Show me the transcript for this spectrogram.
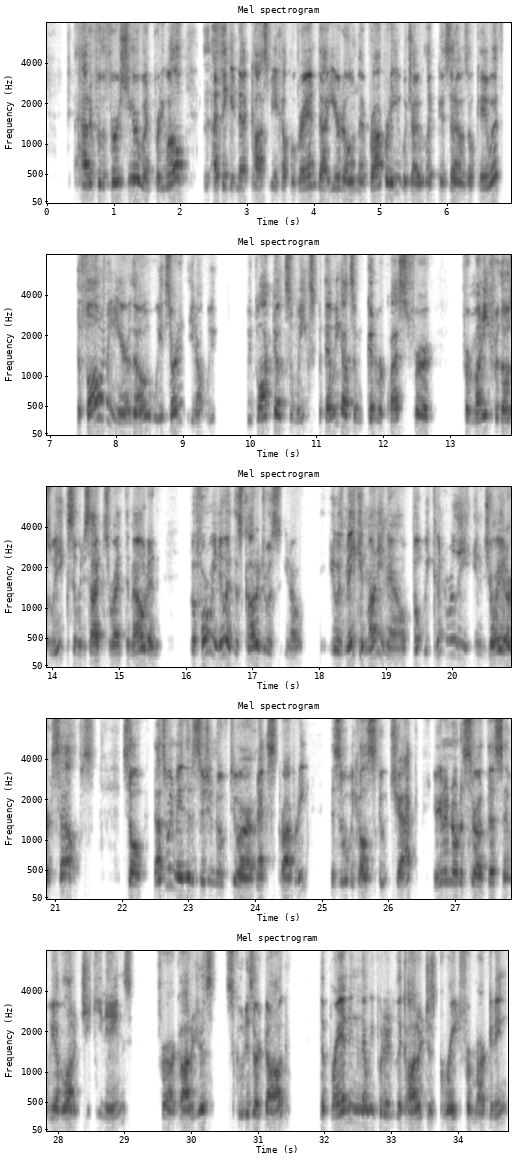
had it for the first year, went pretty well. I think it net cost me a couple grand that year to own that property, which I, like I said, I was okay with. The following year, though, we started, you know, we we blocked out some weeks, but then we got some good requests for for money for those weeks, and we decided to rent them out. And before we knew it, this cottage was, you know, it was making money now, but we couldn't really enjoy it ourselves. So that's when we made the decision to move to our next property. This is what we call Scoot Shack. You're going to notice throughout this that we have a lot of cheeky names for our cottages. Scoot is our dog. The branding that we put into the cottage is great for marketing.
